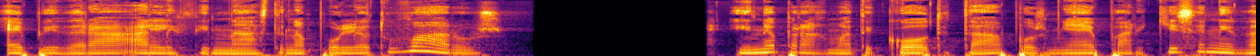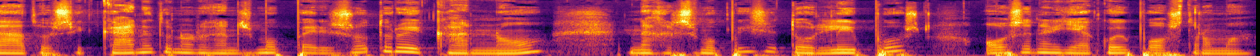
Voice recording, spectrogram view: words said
Επιδρά αληθινά στην απώλεια του βάρους; Είναι πραγματικότητα πως μια επαρκής ενυδάτωση κάνει τον οργανισμό περισσότερο ικανό να χρησιμοποιήσει το λίπος ως ενεργειακό υπόστρωμα.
